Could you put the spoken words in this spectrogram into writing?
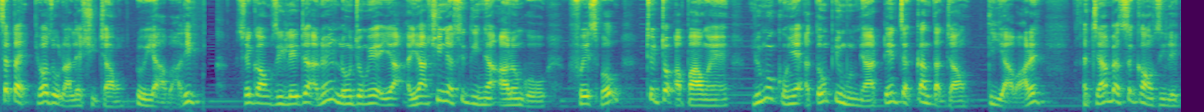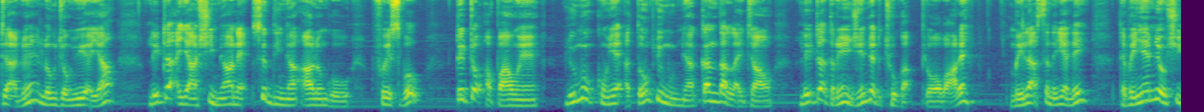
စစ်တပ်ပြောဆိုလာလက်ရှိကြောင်းတွေ့ရပါသည်။ စစ်ကောင်စီလေတပ်အတွင်းလုံခြုံရေးအရာအရာရှိနဲ့စစ်တီများအားလုံးကို Facebook TikTok အပါအဝင်လူမှုကွန်ရက်အသုံးပြုမှုများတင်းကျပ်ကန့်သတ်ကြောင်းသိရပါတယ်။အကြမ်းဖက်စစ်ကောင်စီလေတပ်အတွင်းလုံခြုံရေးအရာလေတပ်အရာရှိများနဲ့စစ်တီများအားလုံးကို Facebook TikTok အပါအဝင်လူမှုကွန်ရက်အသုံးပြုမှုများကန့်သတ်လိုက်ကြောင်းလေတပ်သတင်းရင်းမြစ်တချို့ကပြောပါတယ်။မေလ12ရက်နေ့တပင်းမြို့ရှိ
